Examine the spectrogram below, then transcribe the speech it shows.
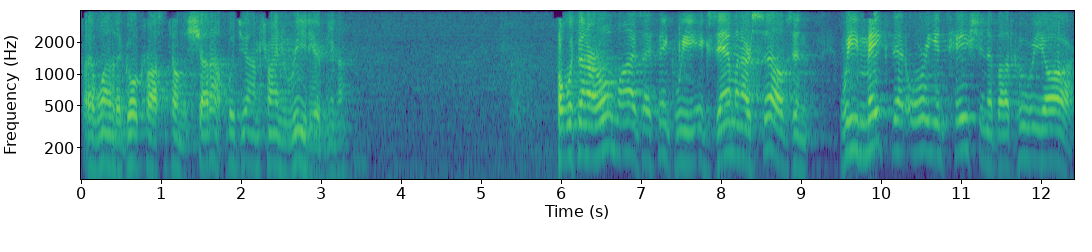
but I wanted to go across and tell him to shut up, would you? I'm trying to read here, you know. But within our own lives, I think we examine ourselves and we make that orientation about who we are.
